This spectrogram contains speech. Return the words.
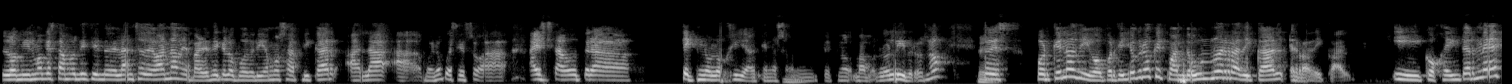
lo mismo que estamos diciendo del ancho de banda me parece que lo podríamos aplicar a la, bueno, pues eso, a, esta otra tecnología que no son, vamos, los libros, ¿no? Entonces, ¿por qué lo digo? Porque yo creo que cuando uno es radical, es radical y coge internet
